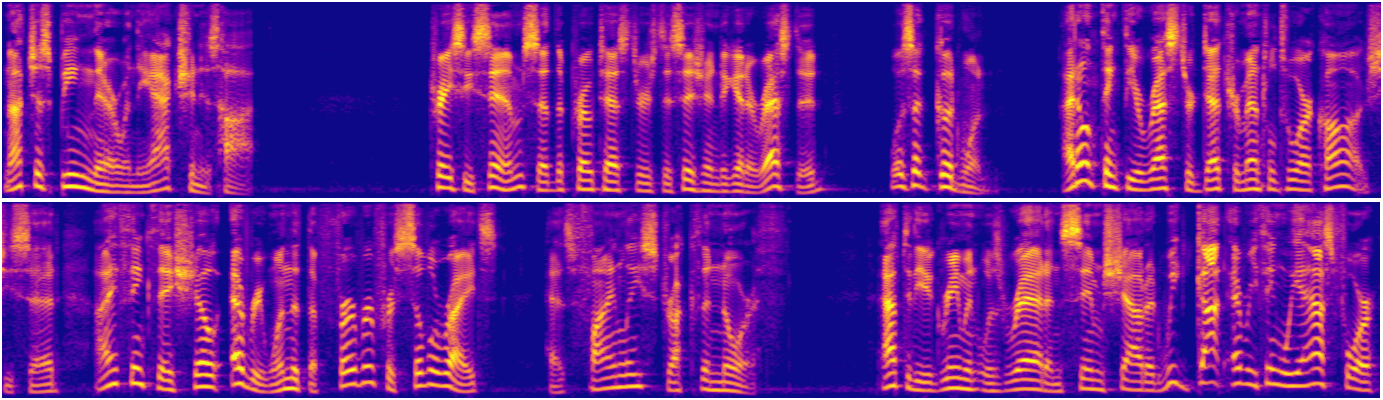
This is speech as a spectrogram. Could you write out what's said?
Not just being there when the action is hot. Tracy Sims said the protesters' decision to get arrested was a good one. I don't think the arrests are detrimental to our cause, she said. I think they show everyone that the fervor for civil rights has finally struck the North. After the agreement was read and Sims shouted, We got everything we asked for,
